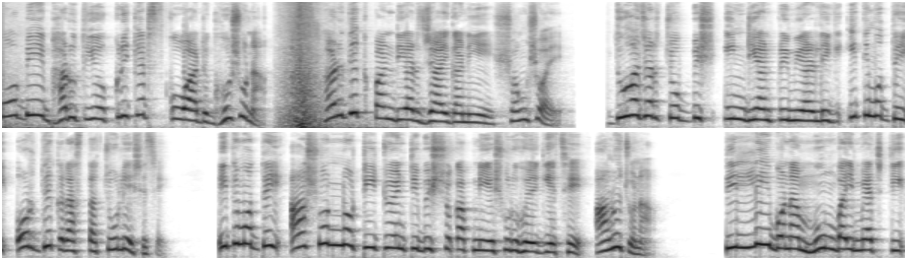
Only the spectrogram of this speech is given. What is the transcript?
কবে ভারতীয় ক্রিকেট স্কোয়াড ঘোষণা? হার্দিক পান্ডিয়ার জায়গা নিয়ে সংশয়। দু হাজার চব্বিশ ইন্ডিয়ান প্রিমিয়ার লিগ ইতিমধ্যেই অর্ধেক রাস্তা চলে এসেছে। ইতিমধ্যেই আসন্ন টি টোয়েন্টি বিশ্বকাপ নিয়ে শুরু হয়ে গিয়েছে আলোচনা। দিল্লি বনাম মুম্বাই ম্যাচটি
